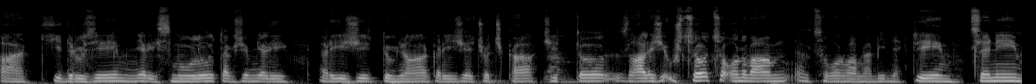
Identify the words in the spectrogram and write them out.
a ti druzí měli smůlu, takže měli rýži, tuňák, rýže, čočka, či to záleží už, co, co, on vám, co on vám nabídne. Ty ceny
